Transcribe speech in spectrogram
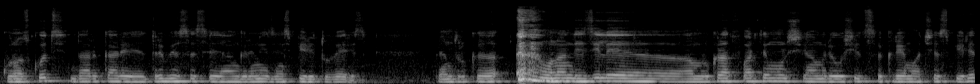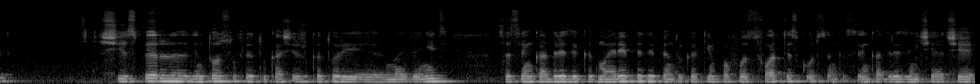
cunoscuți, dar care trebuie să se angreneze în spiritul Veris. Pentru că un an de zile uh, am lucrat foarte mult și am reușit să creăm acest spirit și sper din tot sufletul ca și jucătorii noi veniți să se încadreze cât mai repede, pentru că timpul a fost foarte scurt să se încadreze în ceea ce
